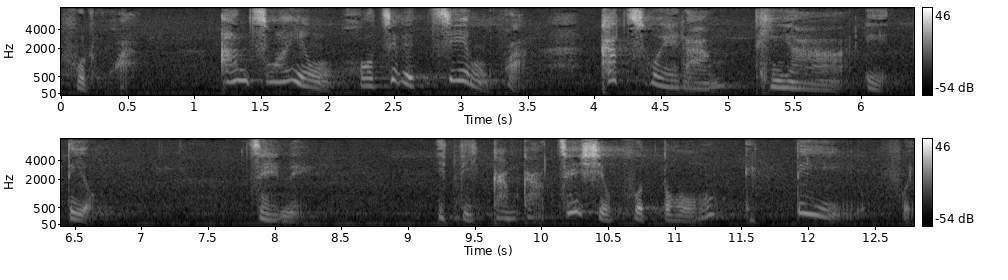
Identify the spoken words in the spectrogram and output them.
佛法，安怎样和这个正法较侪人？听会到，真的，一直感觉这是佛陀的智慧，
